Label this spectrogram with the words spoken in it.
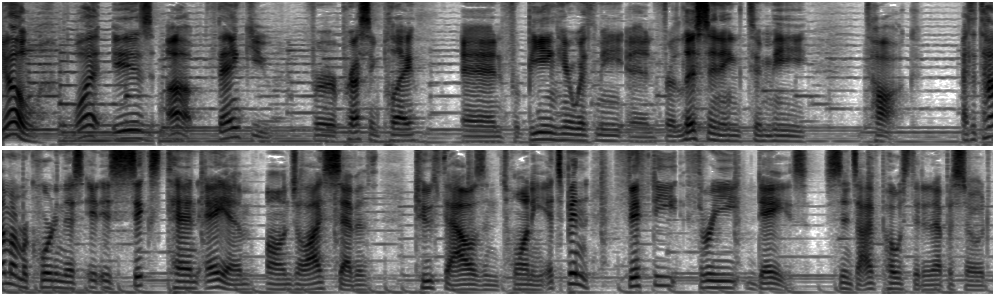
Yo, what is up? Thank you for pressing play and for being here with me and for listening to me talk. At the time I'm recording this, it is 6:10 a.m. on July 7th, 2020. It's been 53 days since I've posted an episode,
